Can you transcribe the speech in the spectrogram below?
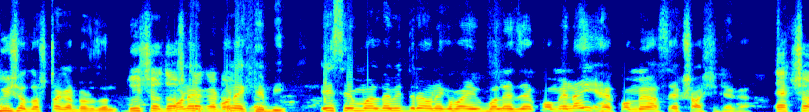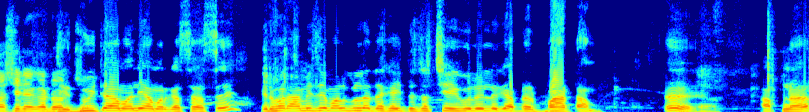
দুইশো দশ টাকা ডর্জন অনেক টাকা অনেক হেভি এই সেম মালটার ভিতরে অনেকে ভাই বলে যে কমে নাই হ্যাঁ কমে আছে একশো আশি টাকা। একশো আশি টাকা দুইটা মালই আমার কাছে আছে। এরপর আমি যে মালগুলো দেখাইতে চাচ্ছি এগুলো লাগে আপনার বাটাম। হ্যাঁ আপনার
